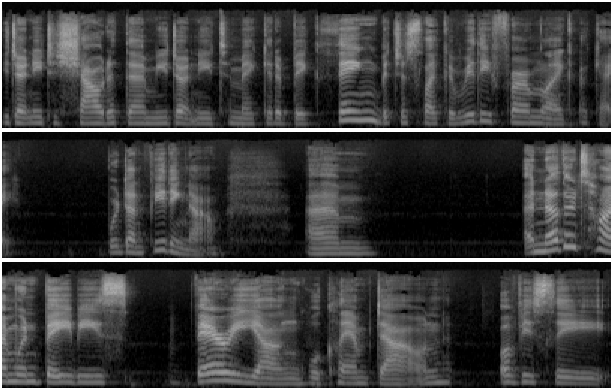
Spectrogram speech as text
You don't need to shout at them. You don't need to make it a big thing, but just like a really firm, like, okay, we're done feeding now. Um, another time when babies very young will clamp down. Obviously,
